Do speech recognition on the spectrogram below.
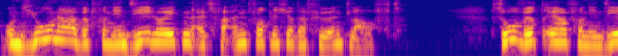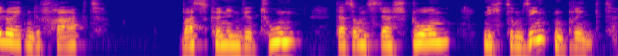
und Jona wird von den Seeleuten als Verantwortlicher dafür entlarvt. So wird er von den Seeleuten gefragt, was können wir tun, dass uns der Sturm nicht zum Sinken bringt?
